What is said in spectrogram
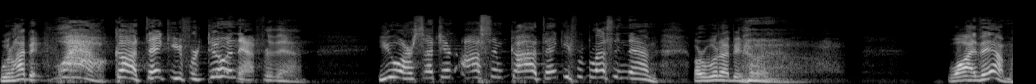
would I be, wow, God, thank you for doing that for them? You are such an awesome God. Thank you for blessing them. Or would I be, why them?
